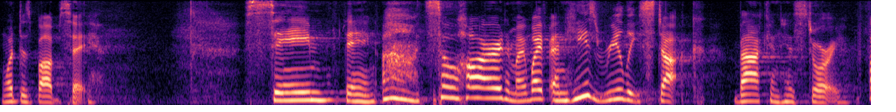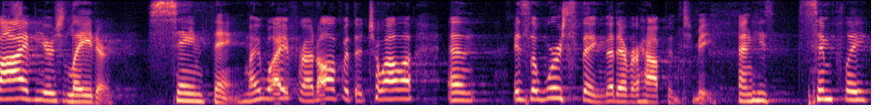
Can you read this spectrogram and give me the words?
What does Bob say? Same thing. Oh, it's so hard, and my wife, and he's really stuck back in his story. Five years later, same thing. My wife ran off with a chihuahua, and it's the worst thing that ever happened to me. And he's simply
